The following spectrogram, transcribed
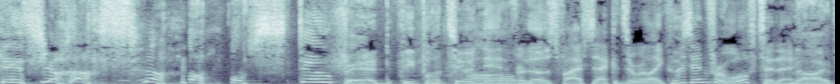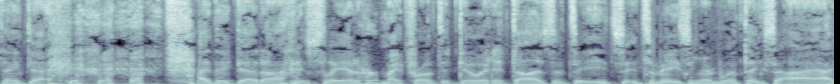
It's just so stupid. People tuned in for Um, those five seconds and were like, "Who's in for Wolf today?" No, I think that I think that honestly, it hurt my throat to do it. It does. It's it's it's amazing. Everyone thinks I, I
